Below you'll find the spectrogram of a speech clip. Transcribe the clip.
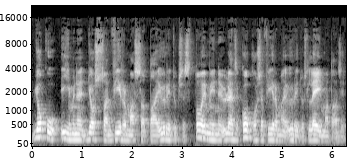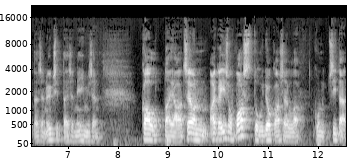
joku ihminen jossain firmassa tai yrityksessä toimii, niin yleensä koko se firma ja yritys leimataan sitten sen yksittäisen ihmisen kautta. Ja se on aika iso vastuu jokaisella, kun sitä,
